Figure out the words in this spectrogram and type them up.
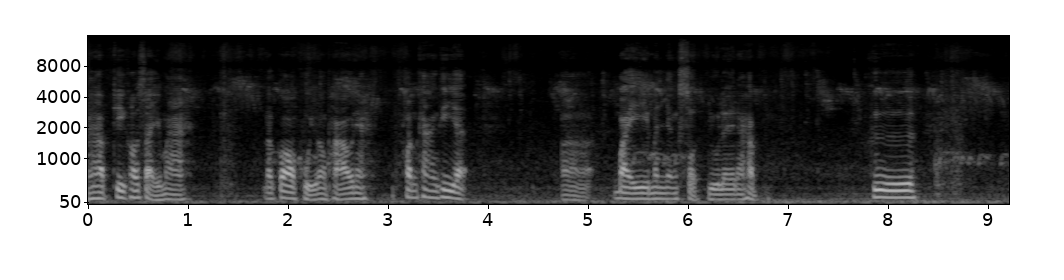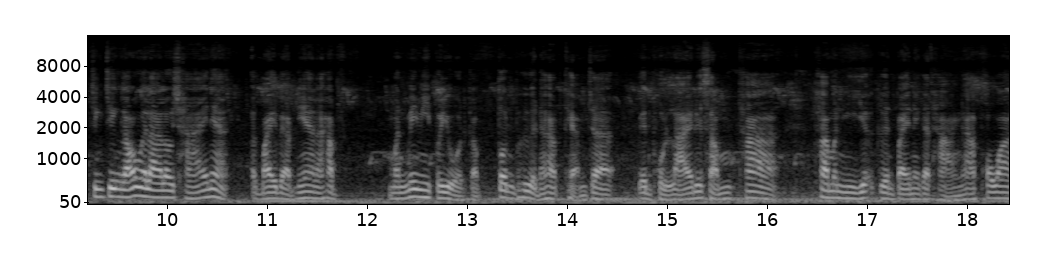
นะครับ ที่เขาใส่มา แล้วก็ขุยมะพร้าวเนี่ย ค่อนข้างที่จะใบมันยังสดอยู่เลยนะครับ คือจริง ๆ แล้วเวลาเราใช้เนี่ยใบแบบนี้นะครับ มันไม่มีประโยชน์กับต้นพืชนะครับ แถมจะเป็นผลร้ายด้วยซ้ำถ้าถ้ามันมีเยอะเกินไปในกระถางนะครับ เพราะว่า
